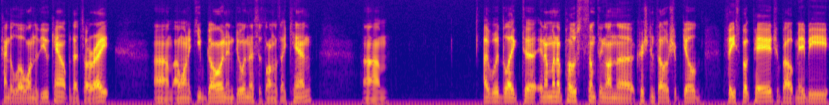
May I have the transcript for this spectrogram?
kind of low on the view count, but that's all right. Um, I want to keep going and doing this as long as I can. Um, I would like to, and I'm going to post something on the Christian Fellowship Guild Facebook page about maybe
